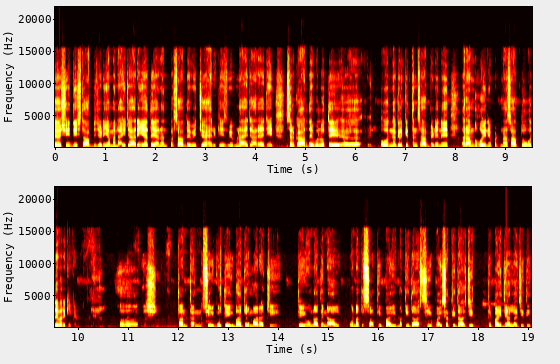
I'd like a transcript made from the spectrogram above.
ਅ, ਸ਼ਹੀਦੀ ਸ਼ਤਾਬਦੀ ਜਿਹੜੀ ਹੈ ਮਨਾਈ ਜਾ ਰਹੀ ਹੈ ਤੇ ਅਨੰਦਪੁਰ ਸਾਹਿਬ ਦੇ ਵਿੱਚ ਹੈਰੀਟੇਜ ਵੀ ਬਣਾਇਆ ਜਾ ਰਿਹਾ ਹੈ ਜੀ। ਸਰਕਾਰ ਦੇ ਵੱਲੋਂ ਤੇ ਉਹ ਨਗਰ ਕੀਰਤਨ ਸਾਹਿਬ ਜਿਹੜੇ ਨੇ ਆਰੰਭ ਹੋਏ ਨੇ ਪਟਨਾ ਸਾਹਿਬ ਤੋਂ ਉਹਦੇ ਬਾਰੇ ਕੀ ਕਹਿਣਾ? ਅ, ਸ਼- ਧੰਨ ਧੰਨ ਸ੍ਰੀ ਗੁਰੂ ਤੇਗ ਬਹਾਦਰ ਮਹਾਰਾਜ ਜੀ ਤੇ ਉਹਨਾਂ ਦੇ ਨਾਲ ਉਹਨਾਂ ਦੇ ਸਾਥੀ ਭਾਈ ਮਤੀ ਦਾਸ ਜੀ ਭਾਈ ਸਤੀ ਦਾਸ ਜੀ ਤੇ ਭਾਈ ਦਿਆਲਾ ਜੀ ਦੀ।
